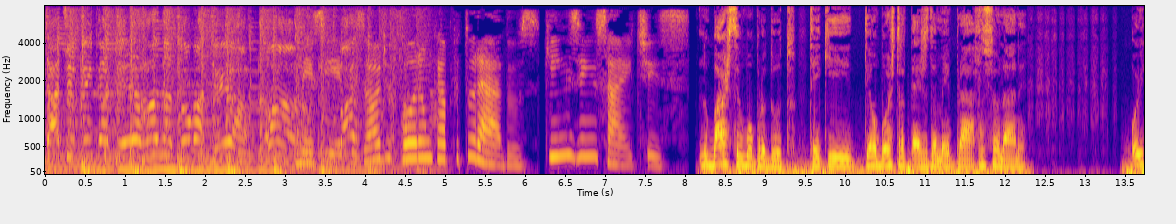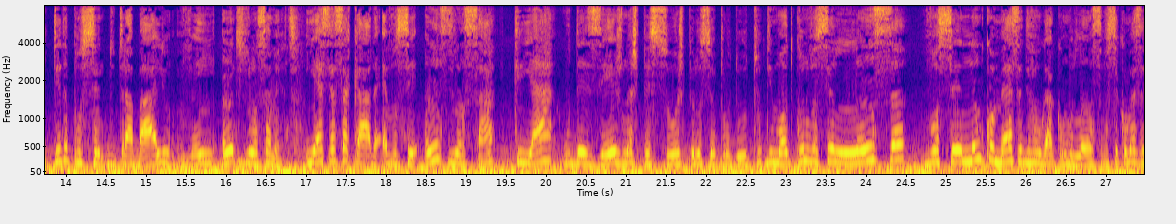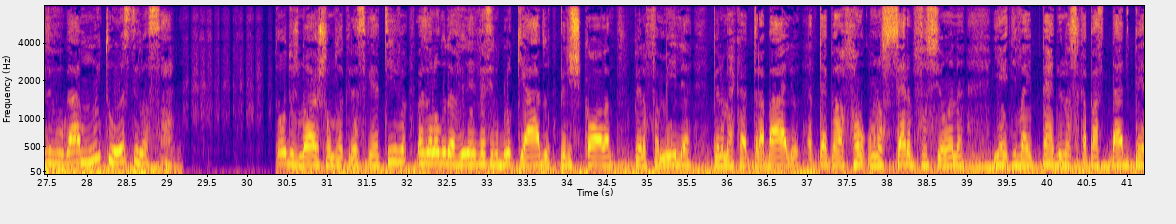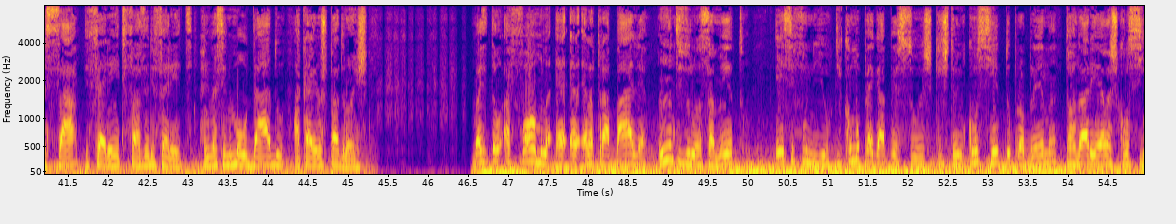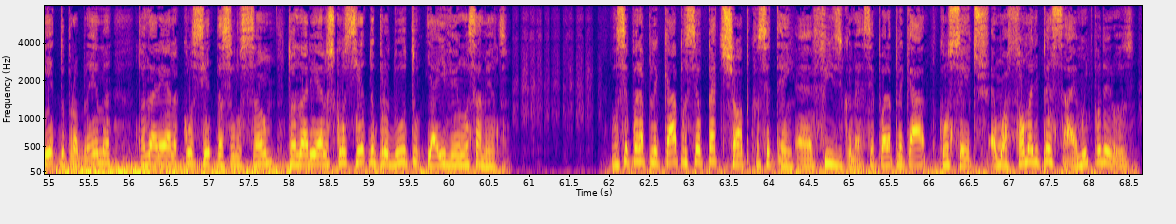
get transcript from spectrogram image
Tá de brincadeira na tomateira. Ah, Nesse episódio foram capturados 15 insights. Não basta ser um bom produto, tem que ter uma boa estratégia também para funcionar, né? 80% do trabalho vem antes do lançamento. E essa é a sacada, é você antes de lançar, criar o desejo nas pessoas pelo seu produto, de modo que quando você lança, você não começa a divulgar como lança, você começa a divulgar muito antes de lançar. Todos nós somos uma criança criativa, mas ao longo da vida a gente vai sendo bloqueado pela escola, pela família, pelo mercado de trabalho, até pela forma como nosso cérebro funciona e a gente vai perdendo nossa capacidade de pensar diferente, fazer diferente. A gente vai sendo moldado a cair nos padrões. Mas então a fórmula ela, ela trabalha antes do lançamento esse funil de como pegar pessoas que estão inconscientes do problema, tornarem elas conscientes do problema, tornarem elas conscientes da solução, tornarem elas conscientes do produto e aí vem o lançamento. Você pode aplicar para o seu pet shop que você tem, é físico, né? Você pode aplicar conceitos. É uma forma de pensar, é muito poderoso.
